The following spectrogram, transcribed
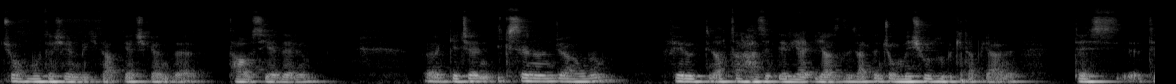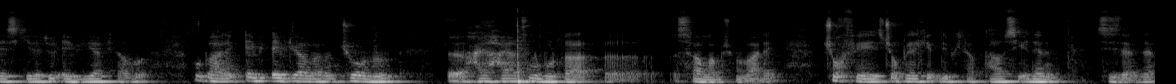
Çok muhteşem bir kitap. Gerçekten de tavsiye ederim. Geçen iki sene önce aldım. Feridun Attar Hazretleri ya- yazdı. Zaten çok meşhurdu bir kitap yani. Tes, Tezkiretül Evliya kitabı. Mübarek ev, evliyaların çoğunun e, hay- hayatını burada e, sıralamış mübarek. Çok feyiz, çok bereketli bir kitap. Tavsiye ederim sizlere de.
